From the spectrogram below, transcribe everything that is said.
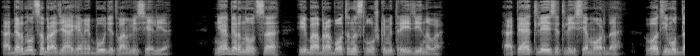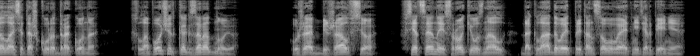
Обернуться бродягами будет вам веселье. Не обернуться, ибо обработаны служками триединого. Опять лезет лисья морда. Вот ему далась эта шкура дракона, Хлопочет, как за родную. Уже оббежал все, все цены и сроки узнал, докладывает, пританцовывая от нетерпения.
